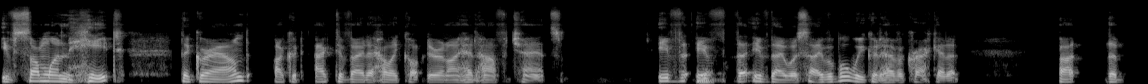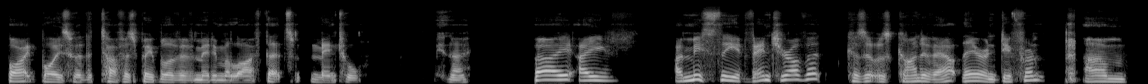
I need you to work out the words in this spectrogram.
if someone hit the ground, I could activate a helicopter and I had half a chance. If Yeah. if the, if they were savable, we could have a crack at it. But the bike boys were the toughest people I've ever met in my life. That's mental, you know. But I I, I miss the adventure of it because it was kind of out there and different. Um,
